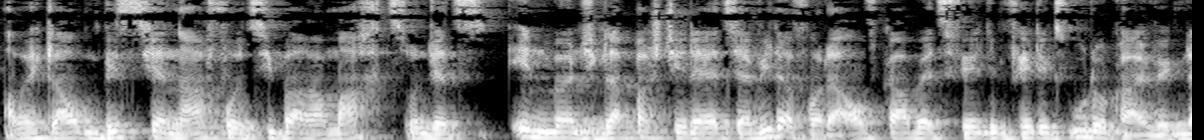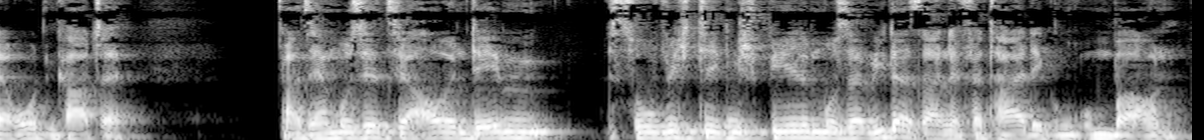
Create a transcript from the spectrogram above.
aber ich glaube, ein bisschen nachvollziehbarer macht's. Und jetzt in Mönchengladbach steht er jetzt ja wieder vor der Aufgabe. Jetzt fehlt ihm Felix Udokai wegen der roten Karte. Also er muss jetzt ja auch in dem so wichtigen Spiel muss er wieder seine Verteidigung umbauen.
